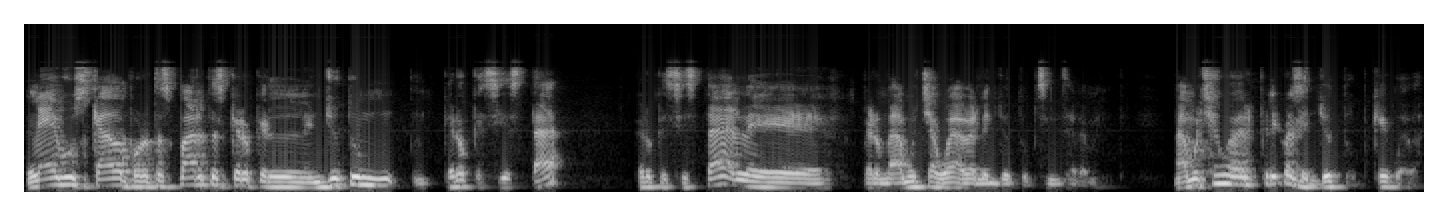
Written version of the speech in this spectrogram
la he buscado por otras partes, creo que en YouTube, creo que sí está, creo que sí está, pero me da mucha hueva verla en YouTube, sinceramente. Me da mucha hueva ver películas en YouTube, qué hueva.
